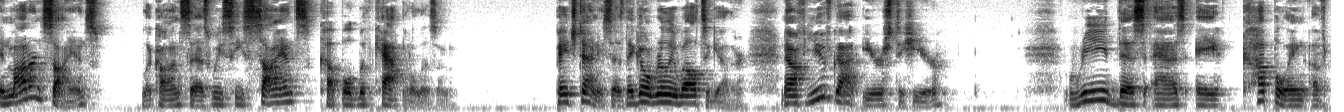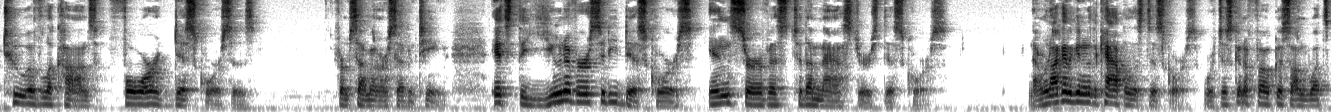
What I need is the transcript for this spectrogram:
In modern science, Lacan says we see science coupled with capitalism. Page 10, he says they go really well together. Now, if you've got ears to hear, read this as a coupling of two of Lacan's four discourses from Seminar 17. It's the university discourse in service to the master's discourse. Now, we're not going to get into the capitalist discourse. We're just going to focus on what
